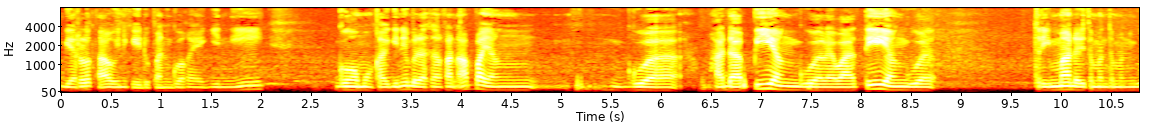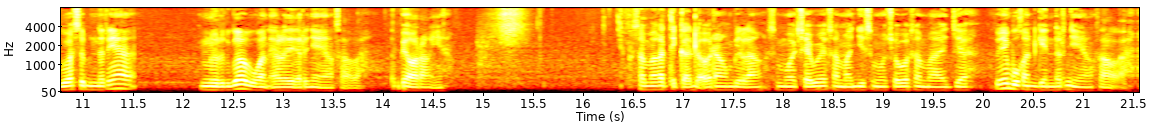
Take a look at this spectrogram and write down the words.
Biar lo tahu ini kehidupan gue kayak gini. Gue ngomong kayak gini berdasarkan apa yang gue hadapi yang gue lewati yang gue terima dari teman-teman gue sebenarnya menurut gue bukan LDR-nya yang salah tapi orangnya. Sama ketika ada orang bilang semua cewek sama aja semua cowok sama aja. Ini bukan gendernya yang salah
